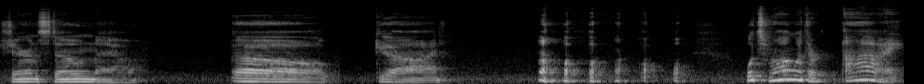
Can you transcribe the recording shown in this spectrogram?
Sharon Stone now. Oh, God. What's wrong with her eye?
